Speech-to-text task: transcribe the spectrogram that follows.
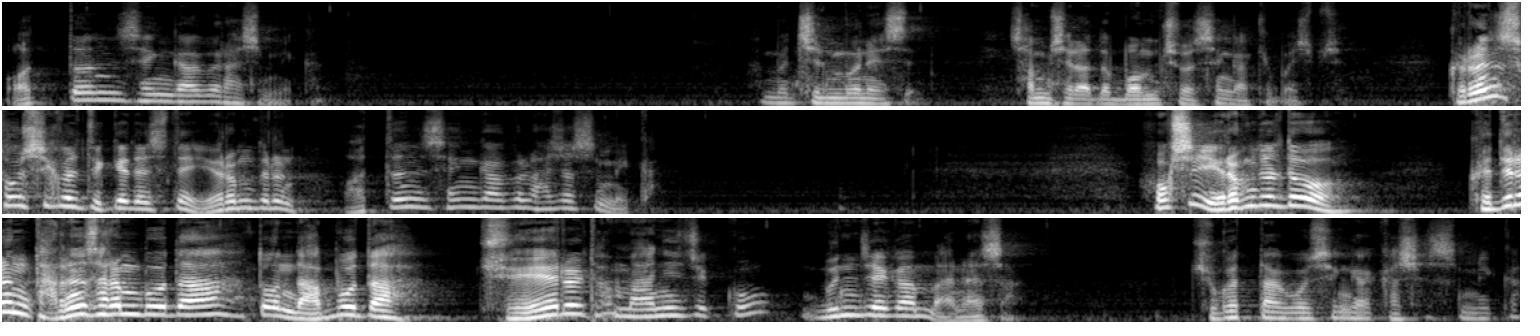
어떤 생각을 하십니까? 한번 질문해 잠시라도 멈추어 생각해 보십시오. 그런 소식을 듣게 됐을 때 여러분들은 어떤 생각을 하셨습니까? 혹시 여러분들도 그들은 다른 사람보다 또 나보다 죄를 더 많이 짓고 문제가 많아서 죽었다고 생각하셨습니까?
